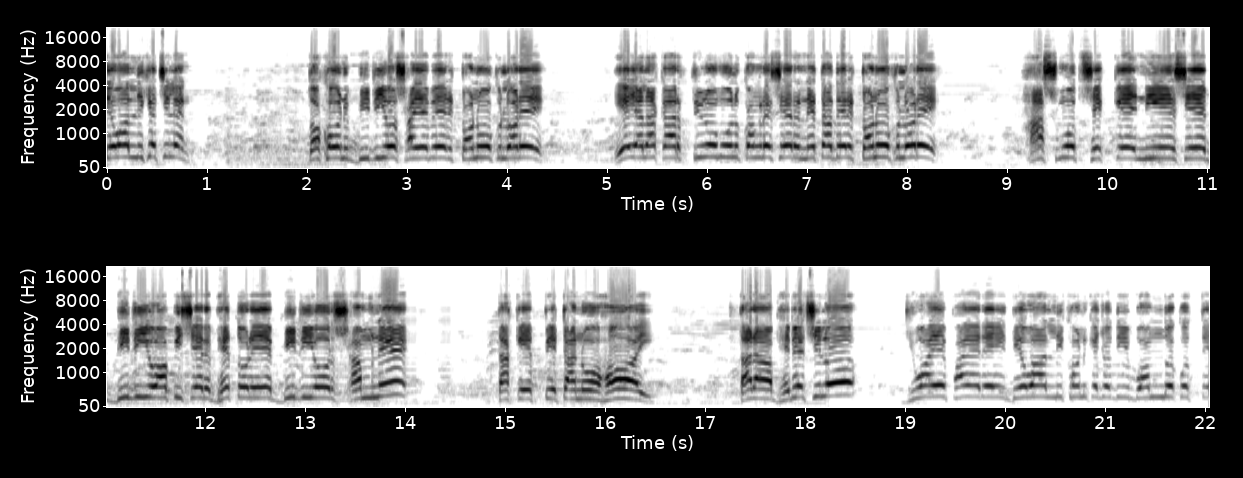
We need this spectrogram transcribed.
দেওয়াল লিখেছিলেন, তখন বিডিও সাহেবের টনক লড়ে, এই এলাকার তৃণমূল কংগ্রেসের নেতাদের টনক লড়ে, হাসমত শেখকে নিয়ে এসে বিডিও অফিসের ভেতরে বিডিওর সামনে তাকে পেটানো হয়। তারা ভেবেছিল ডিওয়াইএফআইয়ের এই দেওয়াল লিখনকে যদি বন্ধ করতে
